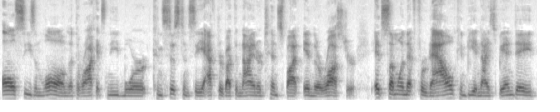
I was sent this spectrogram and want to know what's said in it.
all season long that the Rockets need more consistency after about the 9 or 10 spot in their roster. It's someone that for now can be a nice band aid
